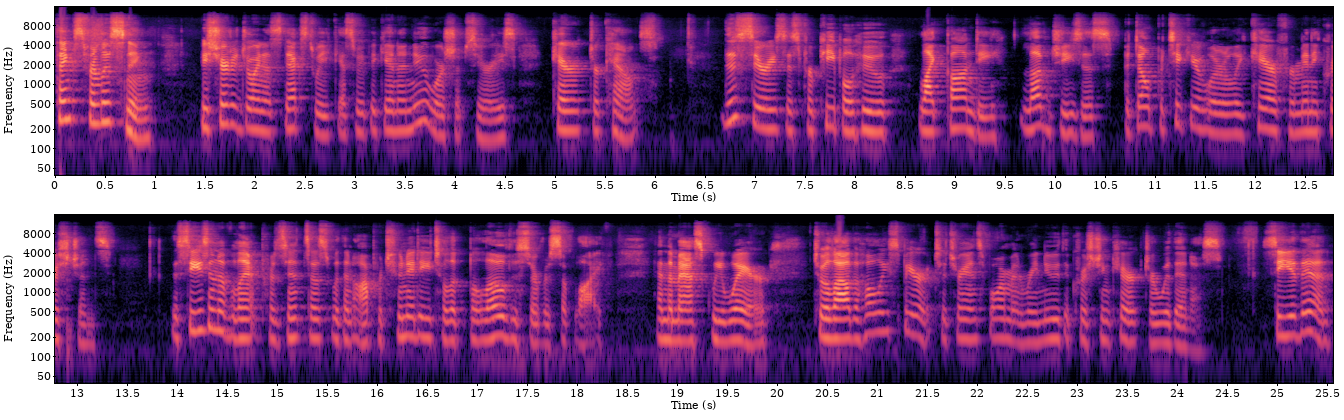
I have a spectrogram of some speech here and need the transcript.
Thanks for listening. Be sure to join us next week as we begin a new worship series, Character Counts. This series is for people who, like Gandhi, love Jesus but don't particularly care for many Christians. The season of Lent presents us with an opportunity to look below the service of life and the mask we wear to allow the Holy Spirit to transform and renew the Christian character within us. See you then.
